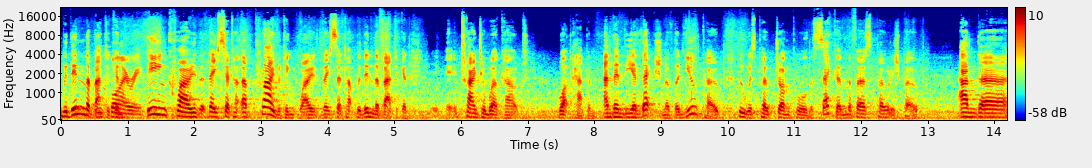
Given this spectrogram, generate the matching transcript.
within the Vatican. Inquiry. The inquiry that they set up, a private inquiry that they set up within the Vatican, eh, trying to work out what happened. And then the election of the new Pope, who was Pope John Paul II, the first Polish Pope. And, uh,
